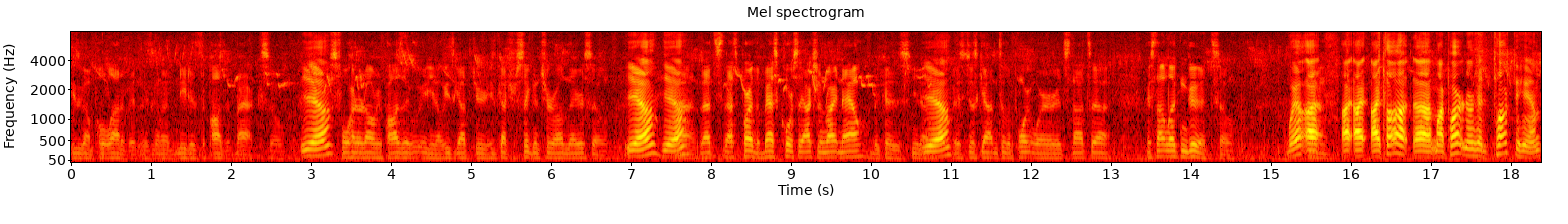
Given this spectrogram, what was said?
he's going to pull out of it, and he's going to need his deposit back. So, Yeah, it's four hundred dollar deposit. You know, he's got your he's got your signature on there. So, yeah, yeah. Uh, that's that's part of the best course of action right now because you know Yeah. it's just gotten to the point where it's not uh, it's not looking good. So Well, Yeah. I, I, I thought uh, my partner had talked to him,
